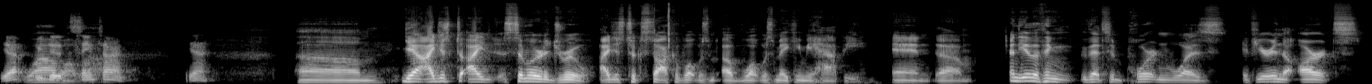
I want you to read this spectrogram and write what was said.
Yeah. Wow, we did it at the same wow. time. Yeah. Um, yeah, I just I similar to Drew. I just took stock of what was of what was making me happy, and um, and the other thing that's important was if you're in the arts,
